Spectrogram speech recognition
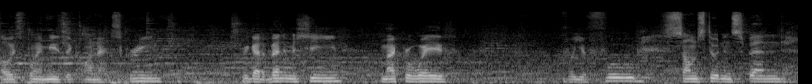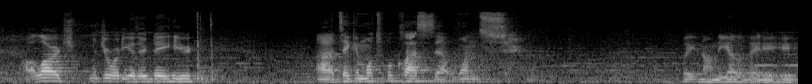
Always playing music on that screen. We got a vending machine, microwave for your food. Some students spend a large majority of their day here uh, taking multiple classes at once. Waiting on the elevator here.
